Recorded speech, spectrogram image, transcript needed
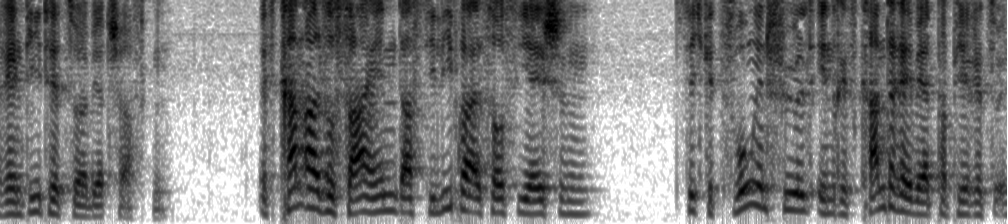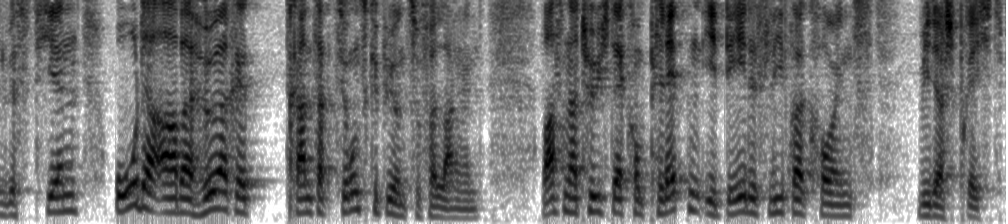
Rendite zu erwirtschaften. Es kann also sein, dass die Libra Association sich gezwungen fühlt, in riskantere Wertpapiere zu investieren oder aber höhere Transaktionsgebühren zu verlangen, was natürlich der kompletten Idee des Libra Coins widerspricht.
